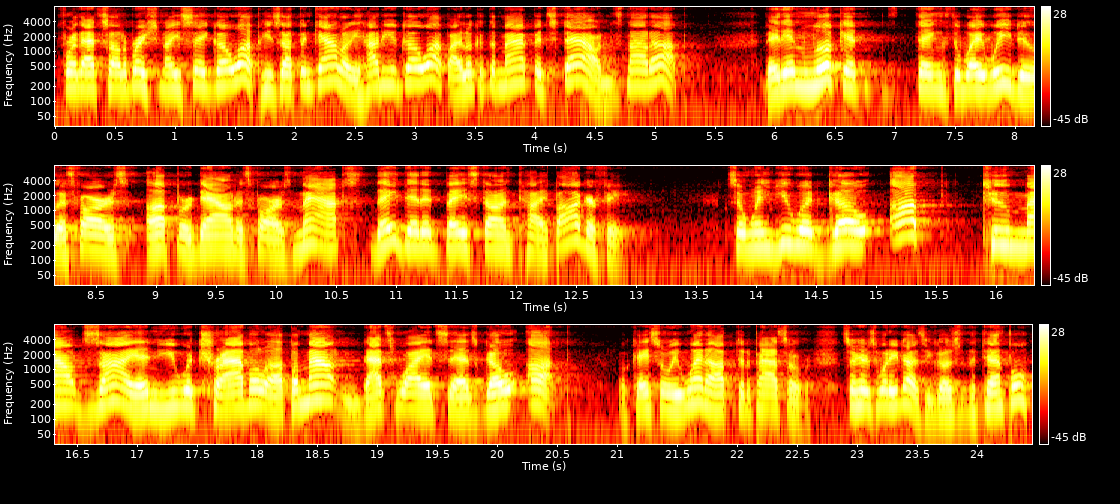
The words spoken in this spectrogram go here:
for that celebration. Now you say, go up. He's up in Galilee. How do you go up? I look at the map, it's down, it's not up. They didn't look at things the way we do as far as up or down, as far as maps. They did it based on typography. So when you would go up to Mount Zion, you would travel up a mountain. That's why it says go up. Okay, so he went up to the Passover. So here's what he does he goes to the temple.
